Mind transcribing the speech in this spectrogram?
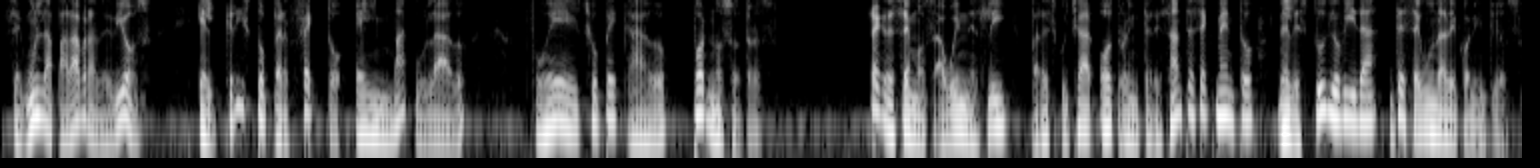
Según la palabra de Dios, el Cristo perfecto e inmaculado fue hecho pecado por nosotros. Regresemos a Witness Lee para escuchar otro interesante segmento del estudio vida de Segunda de Corintios.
